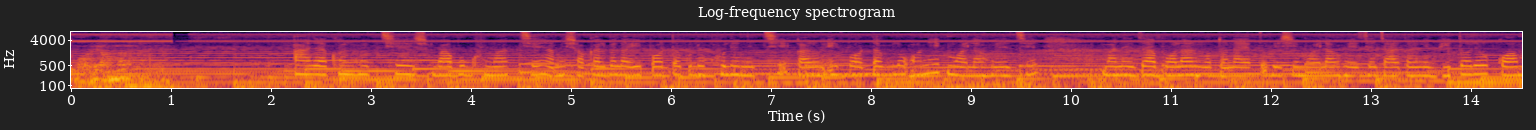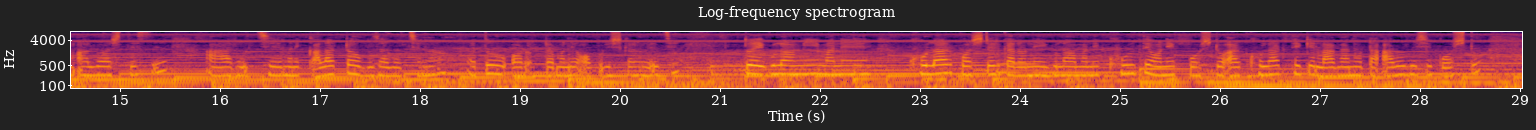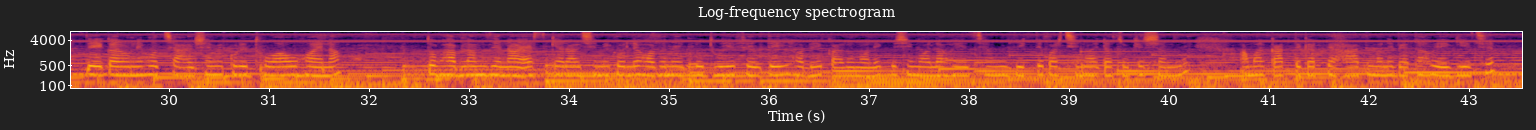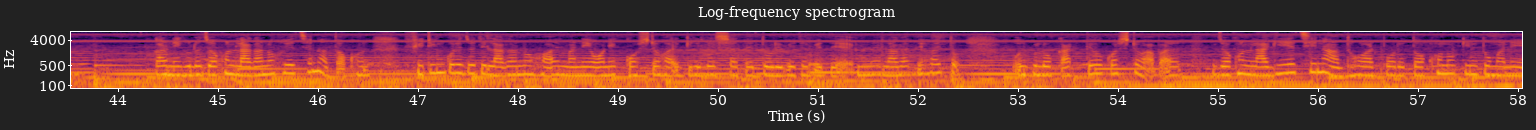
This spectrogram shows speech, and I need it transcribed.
আর এখন হচ্ছে বাবু ঘুমাচ্ছে, আমি সকালবেলা এই পর্দাগুলো খুলে নিচ্ছি, কারণ এই পর্দাগুলো অনেক ময়লা হয়েছে। মানে যা বলার মতো না, এত বেশি ময়লা হয়েছে, যার কারণে ভিতরেও কম আলো আসতেছে। আর হচ্ছে মানে কালারটাও বোঝা যাচ্ছে না, এত মানে অপরিষ্কার হয়েছে। তো এগুলো আমি মানে খোলার কষ্টের কারণে এগুলো মানে খুলতে অনেক কষ্ট, আর খোলার থেকে লাগানোটা আরও বেশি কষ্ট। তো এই কারণে হচ্ছে আলসেমি করে ধোয়াও হয় না। তো ভাবলাম যে না, আজকে আর আলসেমি করলে হবে না, এগুলো ধুয়ে ফেলতেই হবে, কারণ অনেক বেশি ময়লা হয়েছে, আমি দেখতে পারছি না এটা চোখের সামনে। আমার কাটতে কাটতে হাত মানে ব্যথা হয়ে গিয়েছে। কারণ এগুলো যখন লাগানো হয়েছে না, তখন ফিটিং করে যদি লাগানো হয় মানে অনেক কষ্ট হয় গ্রিলের সাথে দড়ি বেঁধে বেঁধে মানে লাগাতে হয় তো, ওইগুলো কাটতেও কষ্ট। আবার যখন লাগিয়েছি না, ধোয়ার পরে তখনও কিন্তু মানে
